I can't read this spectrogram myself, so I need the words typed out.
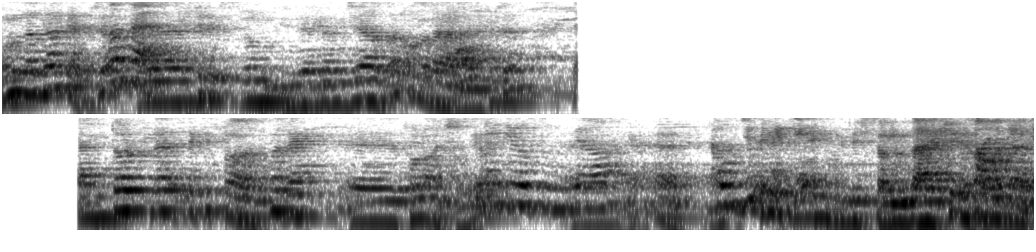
Onu lazer yapacağız. Lazer. Ee, Philips Zoom bir cihaz var. Onunla beraber yapacağız. 8 ton arasında renk e, tonu açılıyor. Ne diyorsunuz ya? Ee, evet. Kalıcı mı peki? tonunuz belki olacak.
